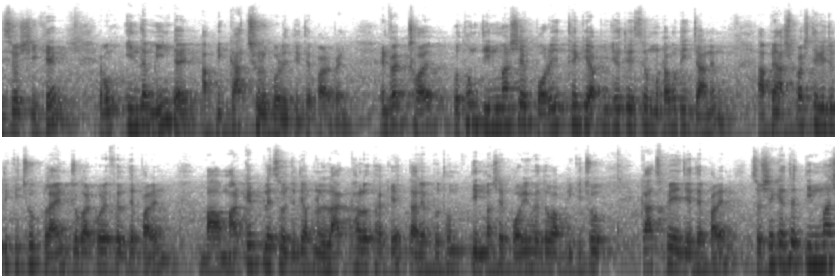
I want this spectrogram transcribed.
এসিও শিখে এবং ইন দ্য মিন টাইম আপনি কাজ শুরু করে দিতে পারবেন। ইনফ্যাক্ট ছয়, প্রথম তিন মাসে পরের থেকে আপনি যেহেতু এসিও মোটামুটি জানেন, আপনি আশপাশ থেকে যদি কিছু ক্লায়েন্ট জোগাড় করে ফেলতে পারেন বা মার্কেট প্লেসেও যদি আপনার লাক ভালো থাকে, তাহলে প্রথম তিন মাসের পরেই হয়তো আপনি কিছু কাজ পেয়ে যেতে পারেন। সো সেক্ষেত্রে তিন মাস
